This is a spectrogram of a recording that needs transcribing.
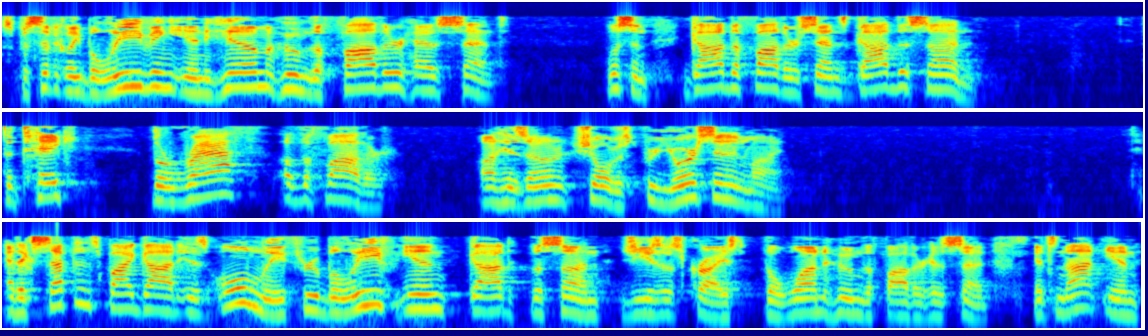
Specifically, believing in Him whom the Father has sent. Listen, God the Father sends God the Son to take the wrath of the Father on His own shoulders for your sin and mine. And acceptance by God is only through belief in God the Son, Jesus Christ, the one whom the Father has sent. It's not in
